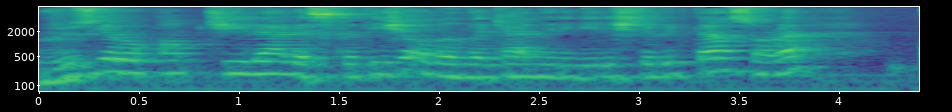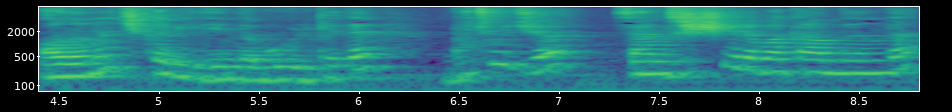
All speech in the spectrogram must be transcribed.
Rüzgar o PUBG'lerle strateji alanında kendini geliştirdikten sonra alana çıkabildiğinde bu ülkede bu çocuğa sen Dışişleri Bakanlığı'nda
